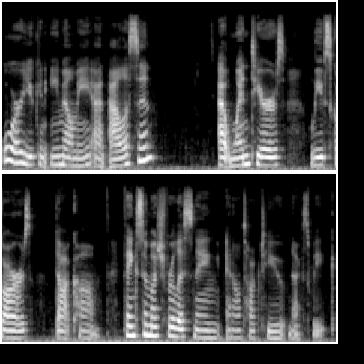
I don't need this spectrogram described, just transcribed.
or you can email me at Allison at whentearsleavescars.com. Thanks so much for listening, and I'll talk to you next week.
